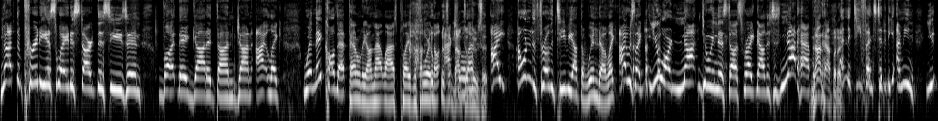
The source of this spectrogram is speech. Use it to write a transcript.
not the prettiest way to start the season, but they got it done. John, I like when they called that penalty on that last play before the was about actual. to la- lose it. I I wanted to throw the TV out the window. Like I was like, you are not doing this to us right now. This is not happening. Not happening. And the defense did it. I mean, you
